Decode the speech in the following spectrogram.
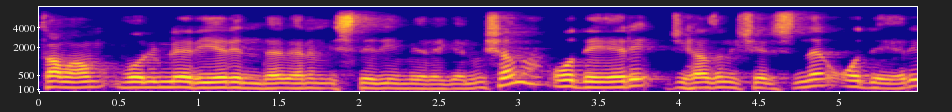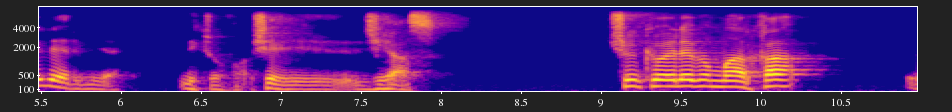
Tamam volümler yerinde benim istediğim yere gelmiş ama o değeri cihazın içerisinden o değeri vermiyor mikrofon şey cihaz. Çünkü öyle bir marka e,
